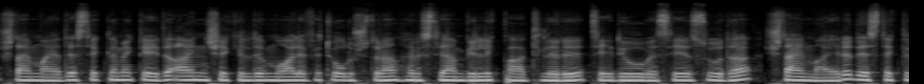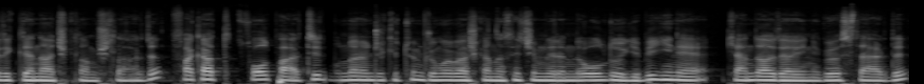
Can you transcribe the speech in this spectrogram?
Steinmeier desteklemekteydi. Aynı şekilde muhalefeti oluşturan Hristiyan Birlik Partileri CDU ve CSU da Steinmeier'i desteklediklerini açıklamışlardı. Fakat Sol Parti bundan önceki tüm Cumhurbaşkanlığı seçimlerinde olduğu gibi yine kendi adayını gösterdi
